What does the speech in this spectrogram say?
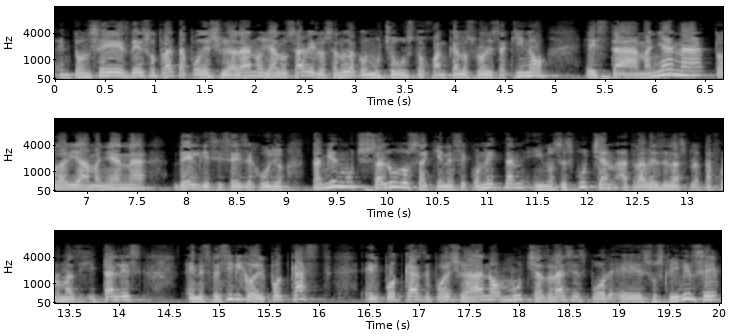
Entonces, de eso trata Poder Ciudadano, ya lo sabe, lo saluda con mucho gusto Juan Carlos Flores Aquino esta mañana, todavía mañana del 16 de julio. También muchos saludos a quienes se conectan y nos escuchan a través de las plataformas digitales, en específico del podcast, el podcast de Poder Ciudadano. Muchas gracias por eh, suscribirse,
